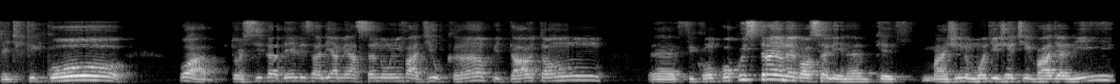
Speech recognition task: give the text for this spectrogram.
a gente ficou pô, a torcida deles ali ameaçando invadir o campo e tal, então é, ficou um pouco estranho o negócio ali, né? Porque imagina um monte de gente invade ali,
